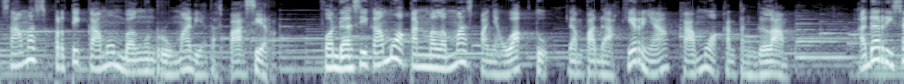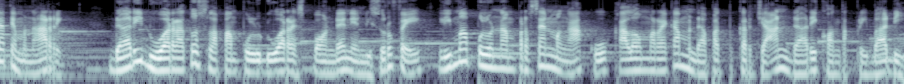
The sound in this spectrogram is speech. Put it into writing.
sama seperti kamu membangun rumah di atas pasir fondasi kamu akan melemah sepanjang waktu dan pada akhirnya kamu akan tenggelam. Ada riset yang menarik. Dari 282 responden yang disurvei, 56% mengaku kalau mereka mendapat pekerjaan dari kontak pribadi,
